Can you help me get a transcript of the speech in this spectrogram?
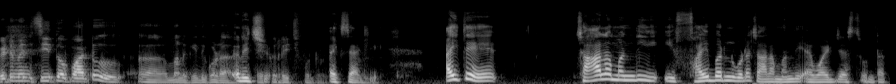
విటమిన్ సి తో పాటు మనకి ఇది కూడా Rich. రిచ్ ఫుడ్ ఎగ్జాక్ట్లీ అయితే చాలామంది ఈ ఫైబర్ను కూడా చాలామంది అవాయిడ్ చేస్తూ ఉంటారు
